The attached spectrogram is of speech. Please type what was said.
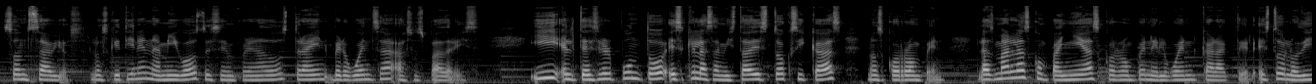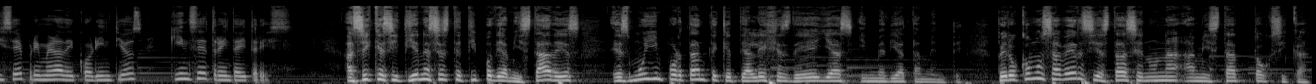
son sabios, los que tienen amigos desenfrenados traen vergüenza a sus padres. Y el tercer punto es que las amistades tóxicas nos corrompen. Las malas compañías corrompen el buen carácter. Esto lo dice Primera de Corintios 15:33. Así que si tienes este tipo de amistades, es muy importante que te alejes de ellas inmediatamente. Pero ¿cómo saber si estás en una amistad tóxica?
